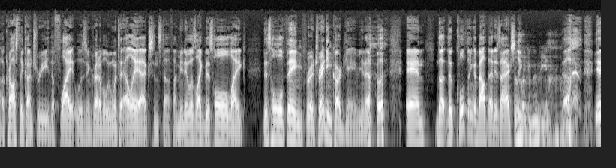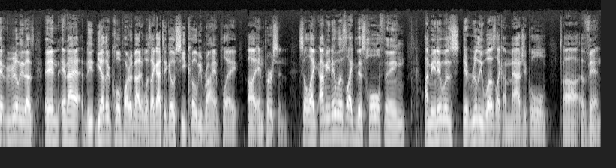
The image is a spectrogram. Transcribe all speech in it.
across the country. The flight was incredible. We went to LAX and stuff. I mean, it was like this whole like this whole thing for a trading card game, you know. and the the cool thing about that is I actually Sounds like a movie. it really does. And and I the the other cool part about it was I got to go see Kobe Bryant play uh, in person. So like I mean it was like this whole thing. I mean it was it really was like a magical uh, event.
